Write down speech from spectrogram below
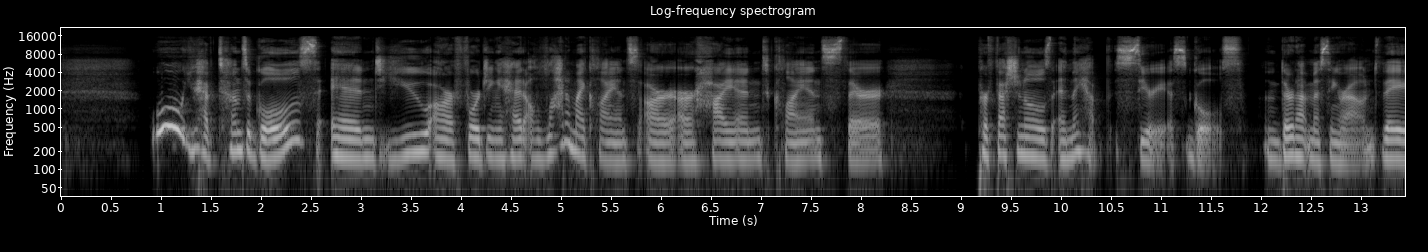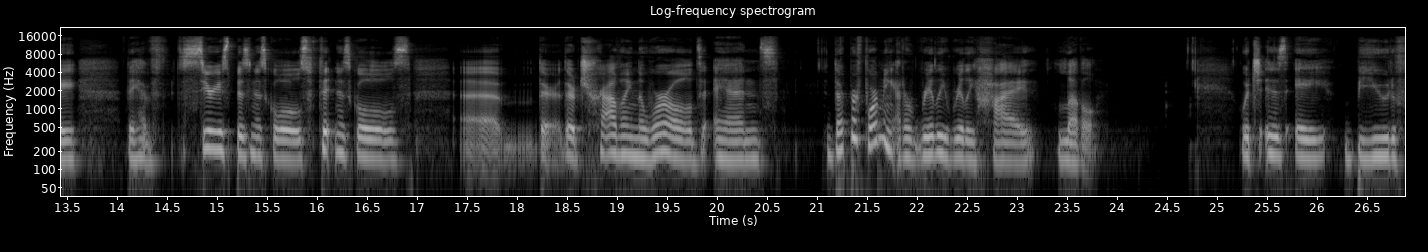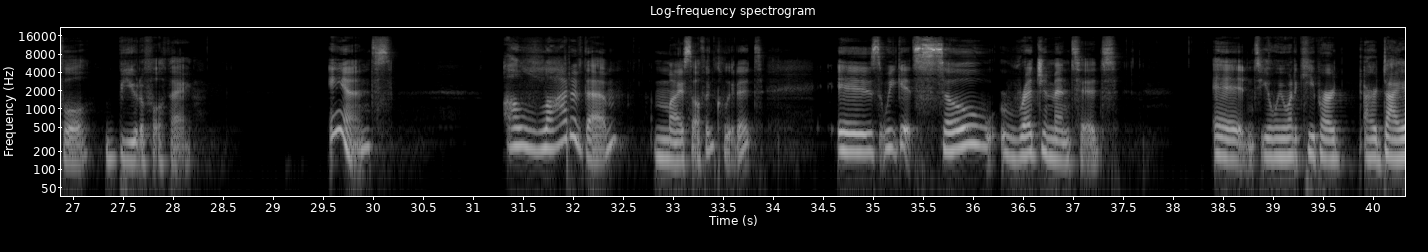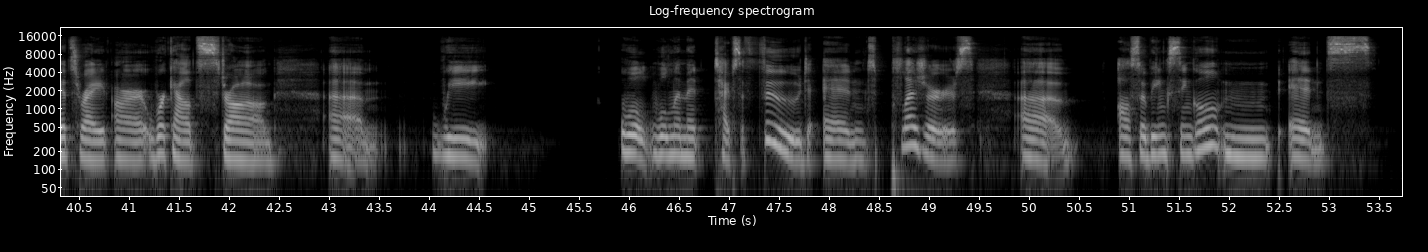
Ooh, you have tons of goals and you are forging ahead. A lot of my clients are, are high end clients. They're professionals and they have serious goals. They're not messing around. They they have serious business goals, fitness goals. Uh, they're they're traveling the world and they're performing at a really really high level which is a beautiful, beautiful thing. And a lot of them, myself included, is we get so regimented and you know we want to keep our our diets right our workouts strong um, we will will limit types of food and pleasures uh, also being single mm, and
